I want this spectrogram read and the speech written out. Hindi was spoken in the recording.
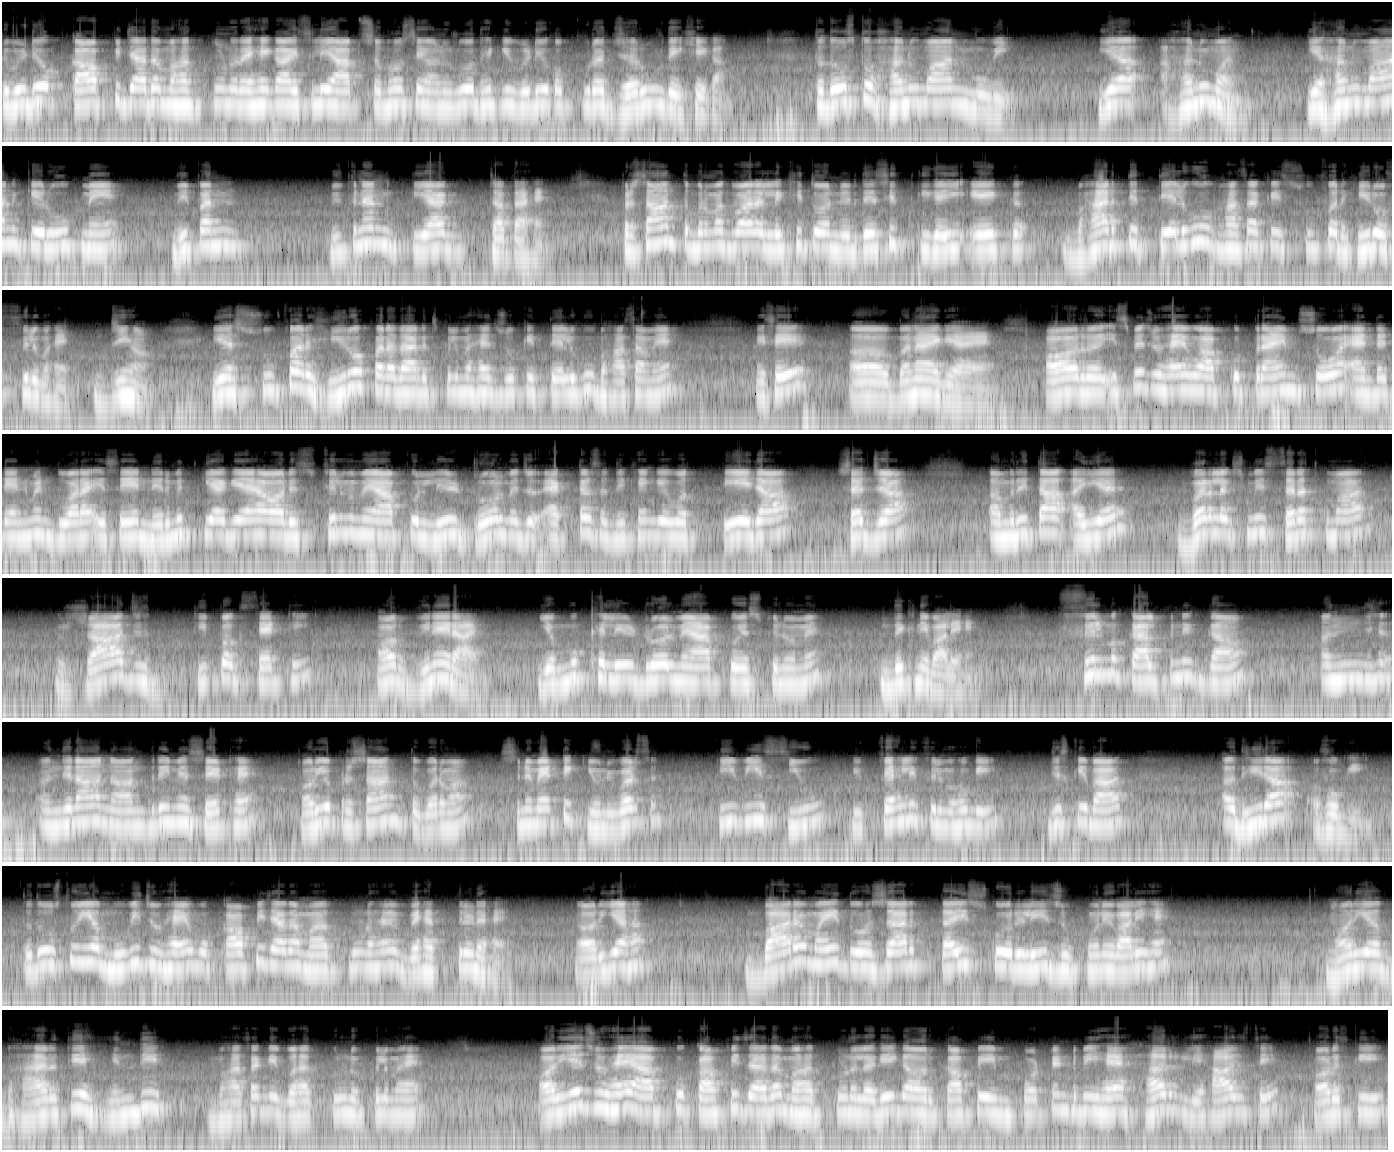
तो वीडियो काफ़ी ज़्यादा महत्वपूर्ण रहेगा, इसलिए आप सबों से अनुरोध है कि वीडियो को पूरा ज़रूर देखिएगा। तो दोस्तों, हनुमान मूवी यह हनुमान यह हनुमान के रूप में विपन, विपणन किया जाता है। प्रशांत वर्मा द्वारा लिखित और निर्देशित की गई एक भारतीय तेलुगु भाषा की सुपर हीरो फ़िल्म है। जी हाँ यह सुपर हीरो पर आधारित फ़िल्म है जो कि तेलुगु भाषा में इसे बनाया गया है। और इसमें जो है वो आपको प्राइम शो एंटरटेनमेंट द्वारा इसे निर्मित किया गया है और इस फ़िल्म में आपको लीड रोल में जो एक्टर्स दिखेंगे वो तेजा, सज्जा, अमृता अय्यर, वरलक्ष्मी शरद कुमार, राज दीपक सेठी और विनय राय। ये मुख्य लीड रोल में आपको इस फ़िल्म में दिखने वाले हैं। फ़िल्म काल्पनिक गाँव अंज, अंजना नांद्री में सेट है और यह Prashant Varma cinematic universe P V C की पहली फ़िल्म होगी, जिसके बाद अधीरा होगी। तो दोस्तों, यह मूवी जो है, वो काफ़ी ज़्यादा महत्वपूर्ण है, बेहतरीन है और यह 12 मई 2023 को रिलीज़ होने वाली है और यह भारतीय हिंदी भाषा की महत्वपूर्ण फ़िल्म है। और ये जो है आपको काफ़ी ज़्यादा महत्वपूर्ण लगेगा और काफ़ी इम्पोर्टेंट भी है हर लिहाज से और इसकी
